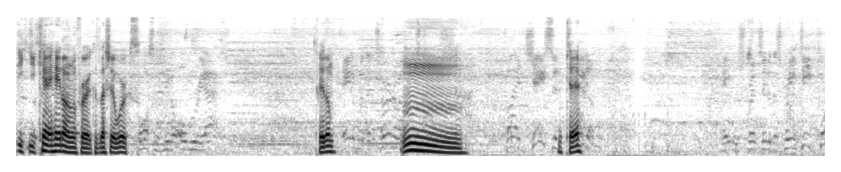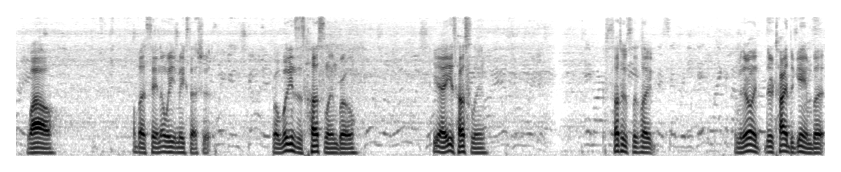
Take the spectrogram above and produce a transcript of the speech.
you, you can't hate on him for it because that shit works. Tatum. Mmm. Okay. Wow. I'm about to say, no way he makes that shit. Bro, Wiggins is hustling, bro. Yeah, he's hustling. Celtics look like, I mean, they're only they're tied the game, but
